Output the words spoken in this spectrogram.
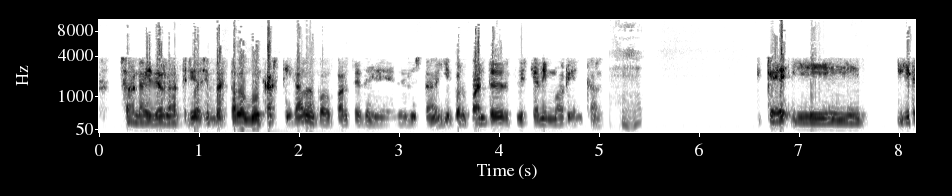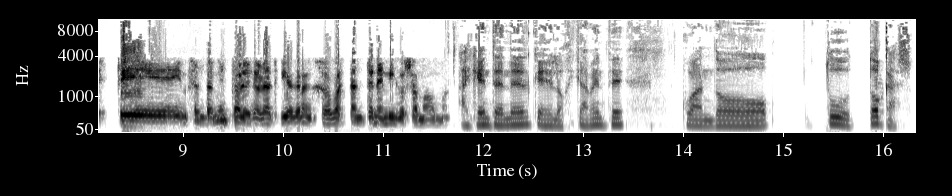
O sea, la idolatría siempre ha estado muy castigada por parte de- del Islam y por parte del cristianismo oriental. Que, y este enfrentamiento a la idolatría granjeó bastante enemigos a Mahoma. Hay que entender que, lógicamente, cuando tú tocas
